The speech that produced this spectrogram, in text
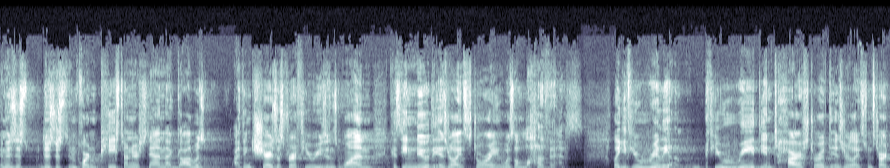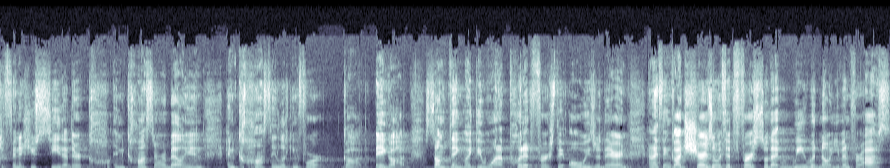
And there's this, there's this important piece to understand that God was, I think, shares this for a few reasons. One, because he knew the Israelite story was a lot of this. Like if you really, if you read the entire story of the Israelites from start to finish, you see that they're in constant rebellion and constantly looking for God, a God, something like they want to put it first. They always are there, and and I think God shares it with it first so that we would know. Even for us,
